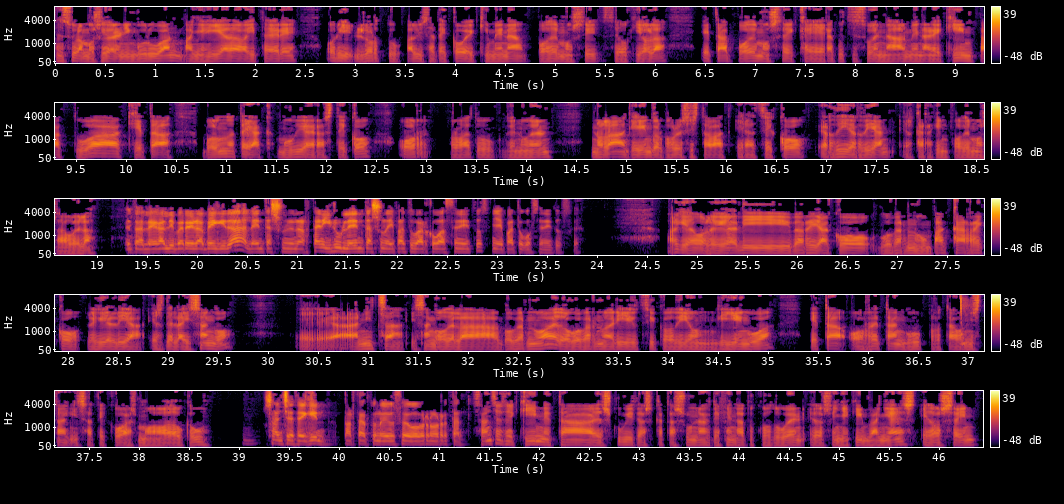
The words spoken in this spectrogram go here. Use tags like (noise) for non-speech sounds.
zentzura mozioaren inguruan, baina egia da baita ere hori lortu al izateko ekimena Podemosi zeokiola eta Podemosek erakutsi zuen ahalmenarekin, paktuak eta bolondateak mugia erazteko hor probatu genuen nola gehiengo progresista bat eratzeko erdi-erdian elkarrekin Podemos dagoela. Eta legaldi berrera begira, lehentasunen artean, hiru lehentasun aipatu beharko bat zenituz, baina aipatuko zenituzke. Argi dago, legialdi berrirako gobernu bakarreko legialdia ez dela izango, e, anitza izango dela gobernua edo gobernuari utziko dion gehiengoa, eta horretan gu protagonistak izateko asmoa daukagu. Sánchezekin parte hartu nahi duzu gobernu horretan? Sánchezekin eta eskubide askatasunak defendatuko duen edo zeinekin baina ez, edo zein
